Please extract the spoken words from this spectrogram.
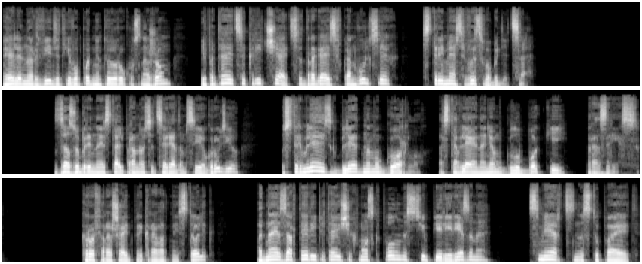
Эленор видит его поднятую руку с ножом и пытается кричать, содрогаясь в конвульсиях, стремясь высвободиться. Зазубренная сталь проносится рядом с ее грудью, устремляясь к бледному горлу, оставляя на нем глубокий разрез. Кровь орошает прикроватный столик, одна из артерий, питающих мозг, полностью перерезана, смерть наступает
